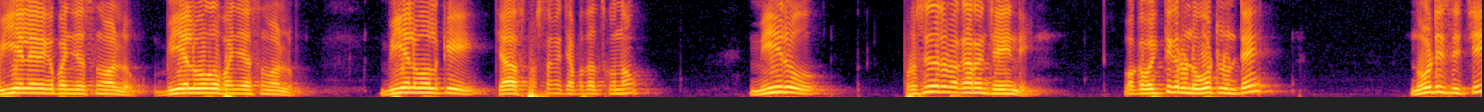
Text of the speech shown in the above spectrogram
బిఎల్ఏలుగా పనిచేస్తున్న వాళ్ళు బిఎల్ఓగా పనిచేస్తున్న వాళ్ళు బిఎల్ఓలకి చాలా స్పష్టంగా చెప్పదలుచుకున్నాం. మీరు ప్రొసీజర్ ప్రకారం చేయండి. ఒక వ్యక్తికి రెండు ఓట్లు ఉంటే నోటీస్ ఇచ్చి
